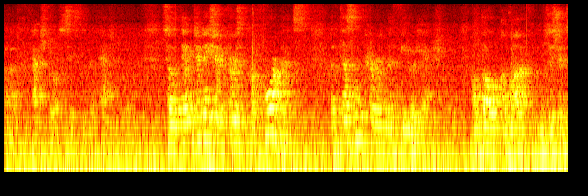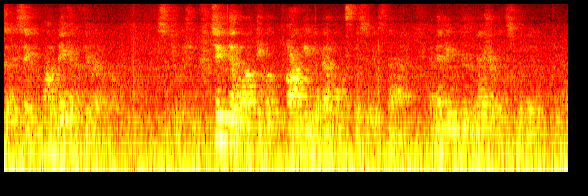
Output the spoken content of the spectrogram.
uh, attached to it, 16 attached to it. So the intonation occurs in performance, but doesn't occur in the theory actually. Although a lot of musicians, as I say, want to make it a theoretical situation. So you get a lot of people arguing about what's this or is that, and then you do the measurements with a, you know,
